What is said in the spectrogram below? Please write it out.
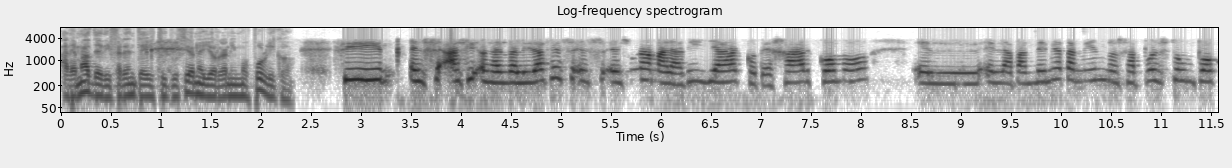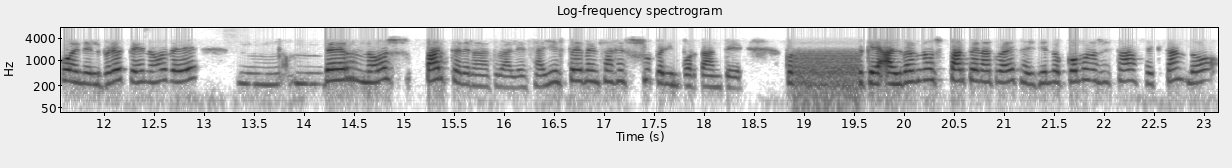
además de diferentes instituciones y organismos públicos. Sí, es así, o sea, en realidad es, es, es una maravilla cotejar cómo el, en la pandemia también nos ha puesto un poco en el brete, ¿no? De mm, vernos parte de la naturaleza. Y este mensaje es súper importante, porque al vernos parte de la naturaleza y viendo cómo nos está afectando,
